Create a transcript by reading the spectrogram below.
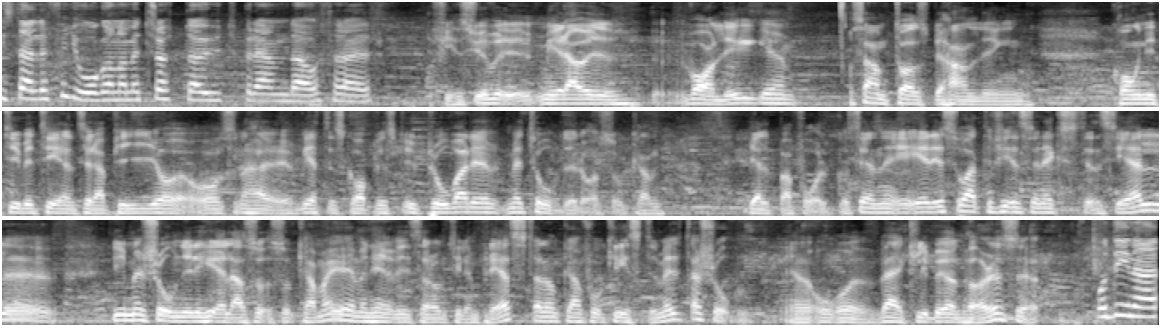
istället för yoga om de är trötta, utbrända och sådär? Det finns ju mera vanlig eh, samtalsbehandling, kognitiv beteendeterapi och, och sådana här vetenskapligt utprovade metoder då, som kan hjälpa folk. Och sen är det så att det finns en existentiell eh, dimension i det hela så, så kan man ju även hänvisa dem till en präst där de kan få kristen meditation eh, och verklig bönhörelse. Och dina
